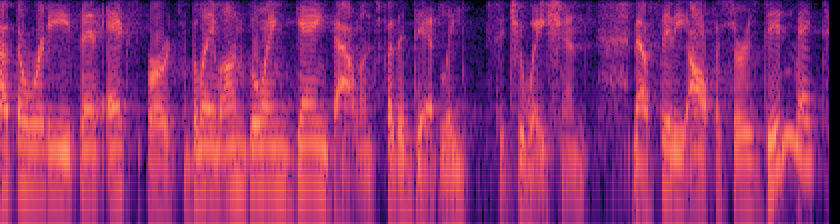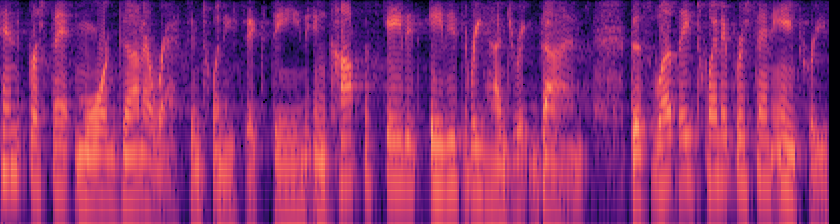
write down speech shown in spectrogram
Authorities and experts blame ongoing gang violence for the deadly situations. Now, city officers did make 10% more gun arrests in 2016 and confiscated 8,300 guns. This was a 20% increase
